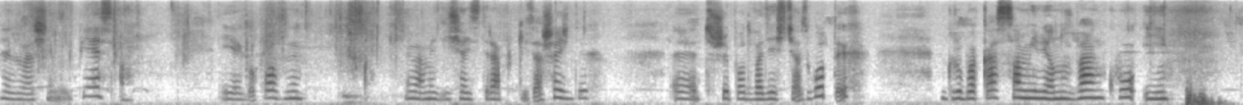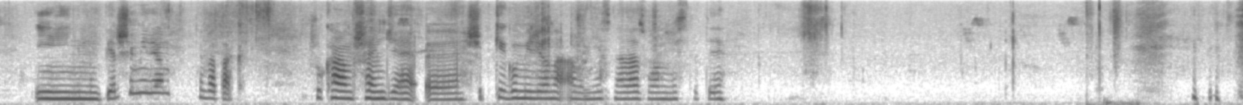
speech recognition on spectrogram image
To jest właśnie mój pies. O. I jego pozy. My mamy dzisiaj zdrabki za 6 dych. 3 po 20 zł. Gruba kasa, milion w banku i i mój pierwszy milion? Chyba tak. Szukałam wszędzie e, szybkiego miliona, ale nie znalazłam niestety.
